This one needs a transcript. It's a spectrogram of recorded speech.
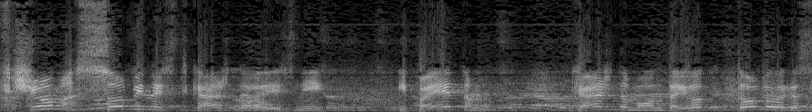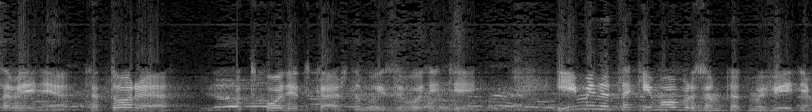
в чем особенность каждого из них. И поэтому каждому он дает то благословение, которое подходит каждому из его детей. Именно таким образом, как мы видим,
